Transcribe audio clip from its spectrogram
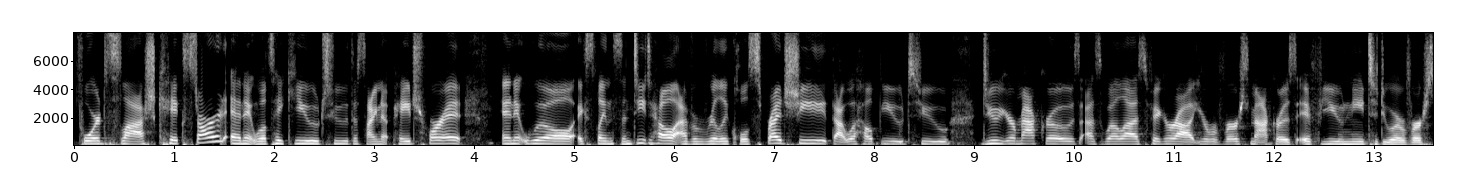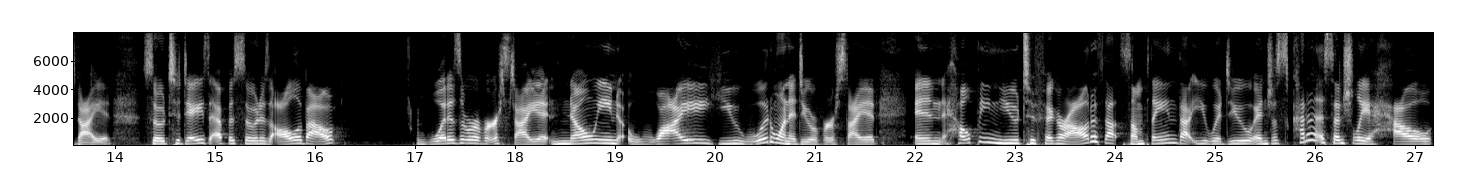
forward slash kickstart and it will take you to the sign up page for it and it will explain this in detail. I have a really cool spreadsheet that will help you to do your macros as well as figure out your reverse macros if you need to do a reverse diet. So today's episode is all about what is a reverse diet, knowing why you would want to do a reverse diet, and helping you to figure out if that's something that you would do, and just kind of essentially how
